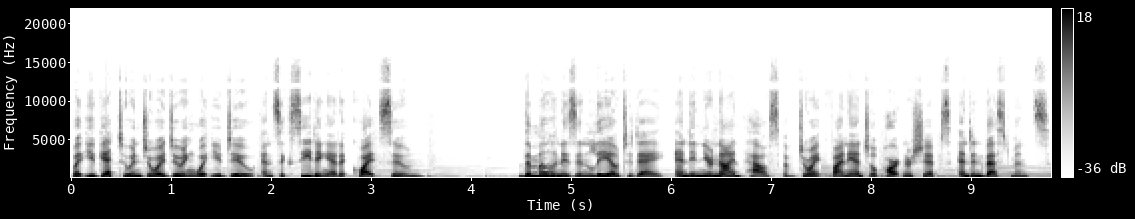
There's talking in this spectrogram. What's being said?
but you get to enjoy doing what you do and succeeding at it quite soon. The moon is in Leo today and in your ninth house of joint financial partnerships and investments.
